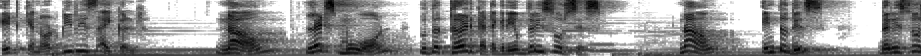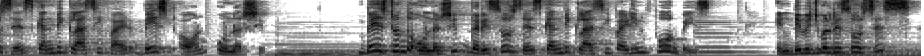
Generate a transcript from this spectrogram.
it cannot be recycled. Now let's move on to the third category of the resources now, into this, the resources can be classified based on ownership. Based on the ownership, the resources can be classified in four ways individual resources,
